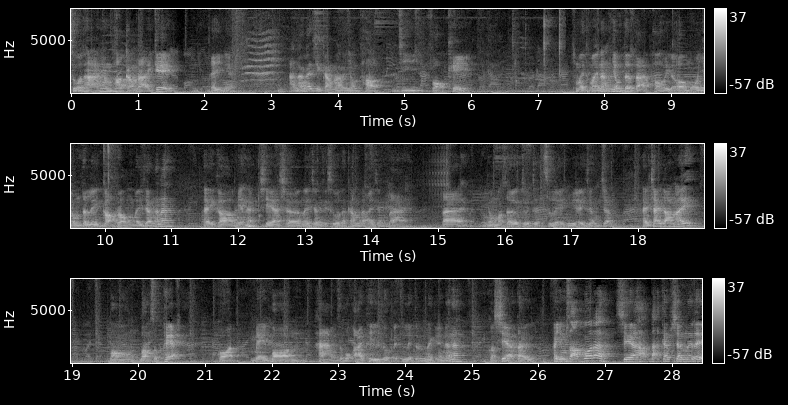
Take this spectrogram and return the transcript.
សួរថាខ្ញុំថតកាមេរ៉ាអីគេហើយនេះអាហ្នឹងជាកាមេរ៉ាខ្ញុំថត G4K ថ្មីថ្មីហ្នឹងខ្ញុំទៅតែផុសវីដេអូមួយខ្ញុំទៅលេងកោះរងអីចឹងណាហើយក៏មានអ្នក share ច្រើនអីចឹងគេសួរថាកាមេរ៉ាអីចឹងដែរតែខ្ញុំមកសូវចូលចិត្តសលេងវាអីចឹងចឹងហើយចៃដន្យអី បងបងសុភ័ក្រគាត់មេបនហាងសម្បុក IT លក់ electronic អីហ្នឹងគាត់ share ទៅហើយខ្ញុំស្អប់គាត់ណា share ដាក់ caption អីទេ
